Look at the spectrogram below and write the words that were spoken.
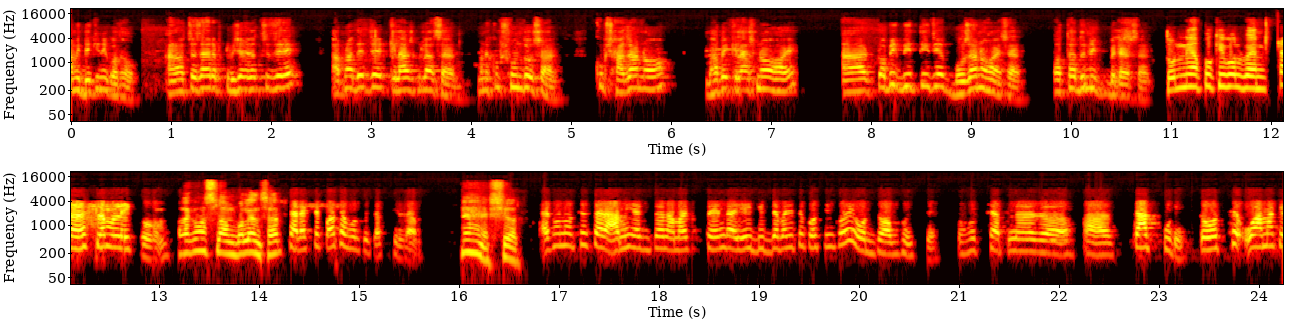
আমি দেখিনি কোথাও। আর হচ্ছে স্যার একটা বিষয় হচ্ছে যে আপনাদের যে ক্লাসগুলা স্যার মানে খুব সুন্দর স্যার। খুব সাজানো ভাবে ক্লাস নেওয়া হয়। আর টপিক ভিত্তিক যে বোঝানো হয় স্যার অত্যাধুনিক বেটার স্যার। তন্নি আপু কি বলবেন? স্যার আসসালামু আলাইকুম। ওয়ালাইকুম আসসালাম বলেন স্যার। স্যার একটা কথা বলতে চাচ্ছিলাম। হ্যাঁ হ্যাঁ শিওর এখন হচ্ছে স্যার আমি একজন আমার ফ্রেন্ড এই বিদ্যাবাড়িতে কোচিং করে ওর জব হয়েছে তো হচ্ছে আপনার চাঁদপুরে। তো হচ্ছে ও আমাকে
